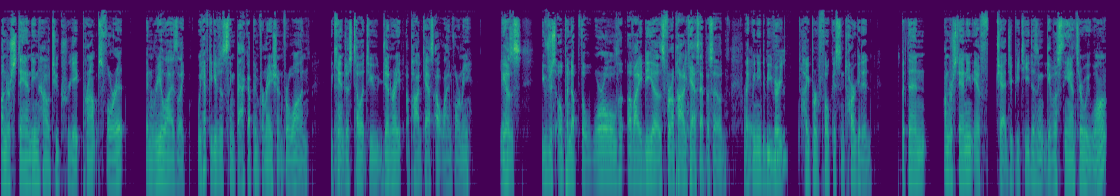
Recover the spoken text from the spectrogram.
understanding how to create prompts for it and realize like we have to give this thing backup information for one. We can't just tell it to generate a podcast outline for me because you've just opened up the world of ideas for a podcast episode. Like we need to be very hyper focused and targeted. But then understanding if ChatGPT doesn't give us the answer we want,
